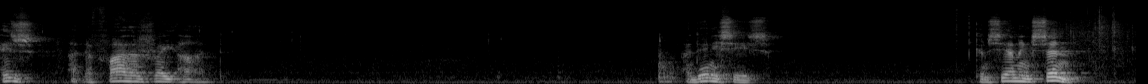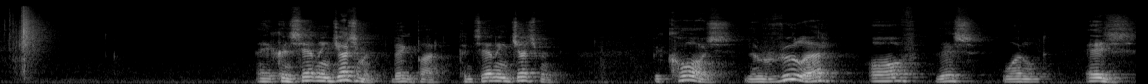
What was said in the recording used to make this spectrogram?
his at the Father's right hand. And then he says, concerning sin, uh, concerning judgment, beg your pardon, concerning judgment, because the ruler of this world is,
